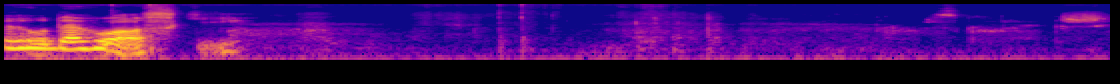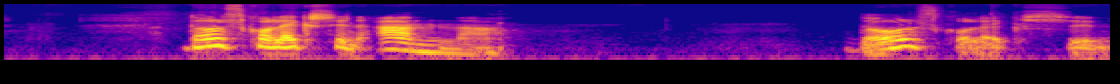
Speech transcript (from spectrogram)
rude włoski. Dolls Collection. Anna. Dolls Collection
